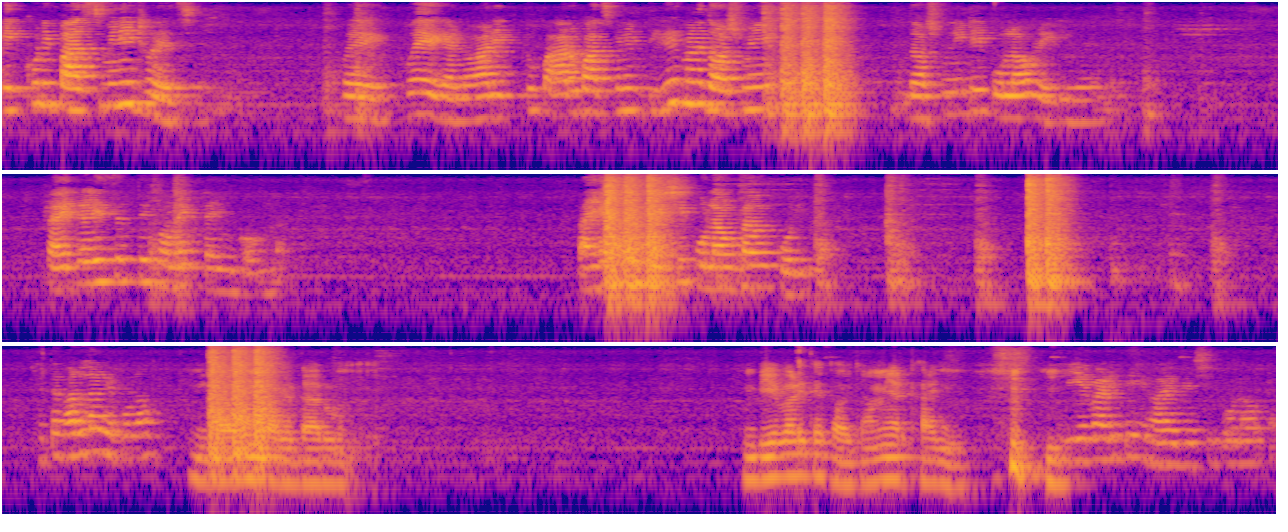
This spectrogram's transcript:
এক্ষুনি পাঁচ মিনিট হয়েছে। হয়ে হয়ে গেল। আর একটু আরও পাঁচ মিনিট দিলে মানে দশ মিনিট দশ মিনিটেই পোলাও রেডি হয়ে যাবে ফ্রাইড রাইসের থেকে অনেক টাইম কম লাগে। তাই একটু বেশি পোলাওটাও করি খেতে ভালো লাগে পোলাও? দারুণ লাগে দারুণ। বিয়ে বাড়িতে খাওয়াচ্ছে আমি আর খাইনি। বিয়ে বাড়িতেই হয় বেশি পোলাওটা।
